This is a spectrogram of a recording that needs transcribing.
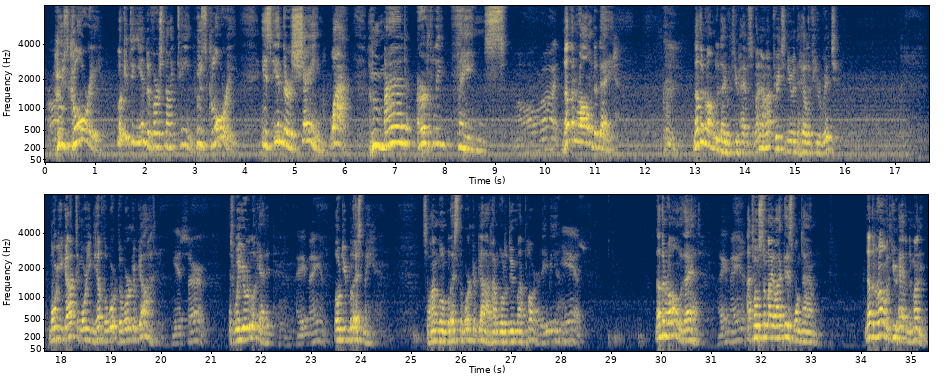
Right. Whose glory, look at the end of verse 19, whose glory is in their shame. Why? Who mind earthly things. All right. Nothing wrong today. Nothing wrong today with you having some money. I'm not preaching you into hell if you're rich. The more you got, the more you can help the work, the work of God. Yes, sir. That's the way you look at it. Amen. Lord, you bless me. So I'm going to bless the work of God. I'm going to do my part. Amen. Yes. Nothing wrong with that. Amen. I told somebody like this one time. Nothing wrong with you having the money.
